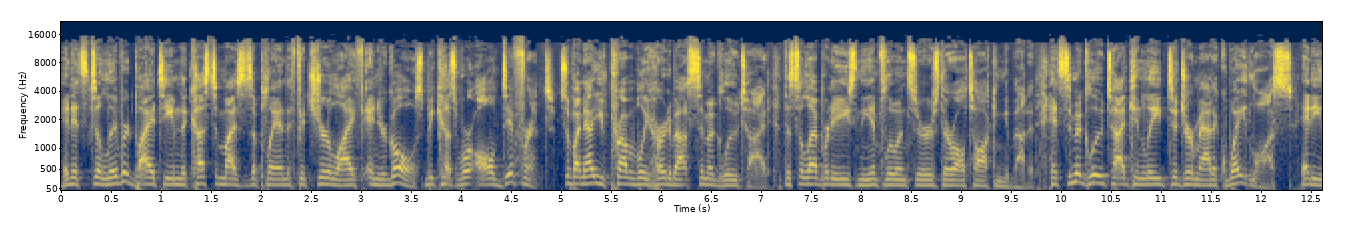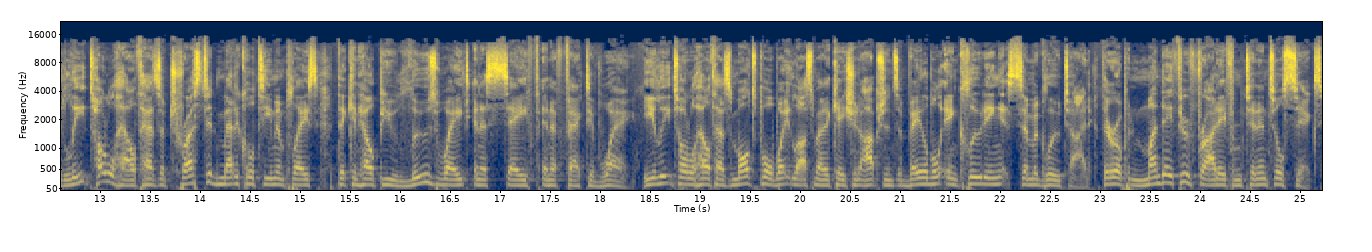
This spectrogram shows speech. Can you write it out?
and it's delivered by a team that customizes a plan that fits your life and your goals because we're all different. So by now you've probably heard about semaglutide. The celebrities and the influencers, they're all talking about it. And semaglutide can lead to dramatic weight loss. And Elite Total Health has a trusted medical team in place that can help you lose weight in a safe and effective way. Elite Total Health has multiple weight loss medication options available, including semaglutide. They're open Monday through Friday from 10 until 6.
